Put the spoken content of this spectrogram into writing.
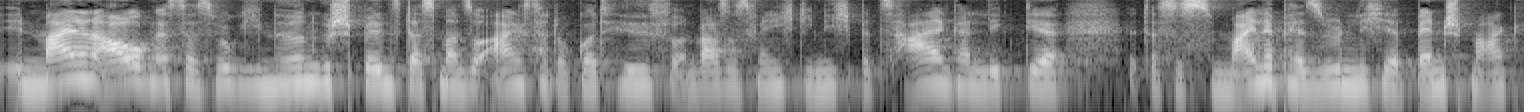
in meinen Augen ist das wirklich ein Hirngespinst, dass man so Angst hat, oh Gott, Hilfe und was ist, wenn ich die nicht bezahlen kann, leg dir, das ist meine persönliche Benchmark,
